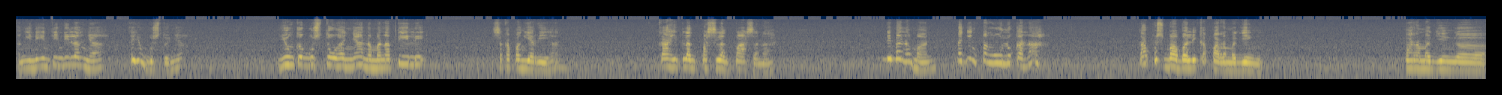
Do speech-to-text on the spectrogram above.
ang iniintindi lang niya ay yung gusto niya. Yung kagustuhan niya na manatili sa kapangyarihan. Kahit lagpas-lagpasan na. Di ba naman, naging pangulo ka na. Tapos babalik ka para maging para maging ah,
